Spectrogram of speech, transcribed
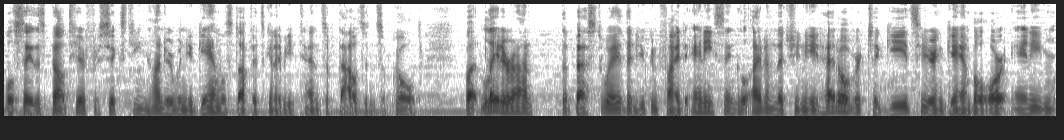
we'll say this belt here for 1600 when you gamble stuff it's going to be tens of thousands of gold but later on the best way that you can find any single item that you need, head over to Gheed's here and gamble or any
